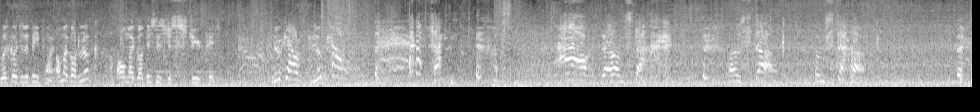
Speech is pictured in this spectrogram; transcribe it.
Let's go to the B point. Oh my god, look! Oh my god, this is just stupid. Look how, look how... Ow! No, I'm stuck. I'm stuck. I'm stuck.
